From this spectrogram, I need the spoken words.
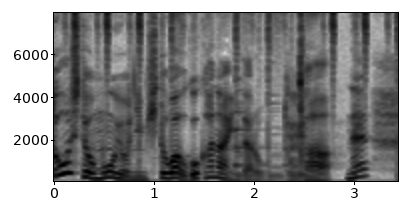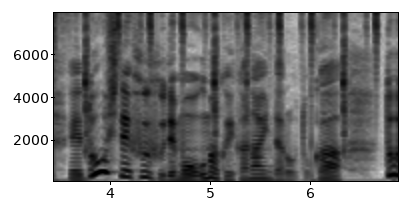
どうして思うように人は動かないんだろうとか、ね。えーどうして夫婦でもうまくいかないんだろうとかど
